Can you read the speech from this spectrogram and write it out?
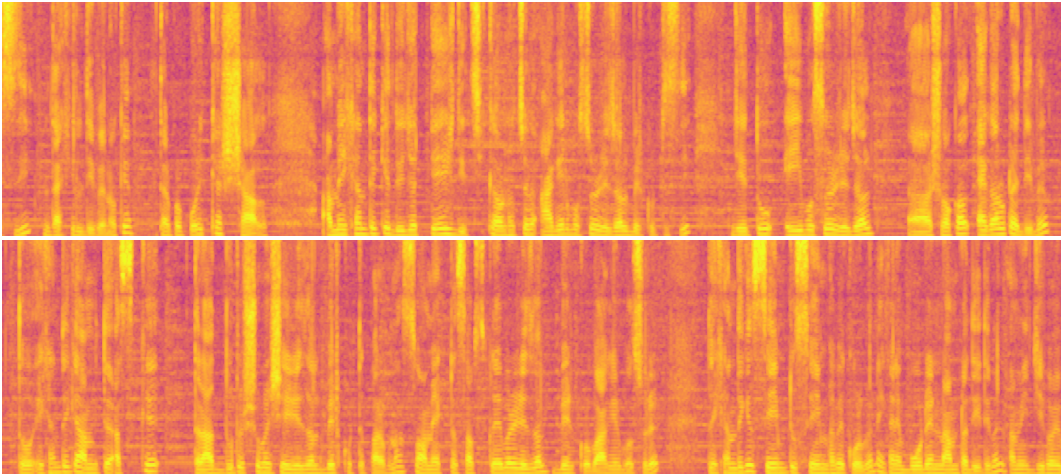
এসিসি দাখিল দিবেন ওকে তারপর পরীক্ষার সাল। আমি এখান থেকে দুই হাজার তেইশ দিচ্ছি, কারণ হচ্ছে আমি আগের বছরের রেজাল্ট বের করতেছি। যেহেতু এই বছরের রেজাল্ট সকাল এগারোটায় দিবে, তো এখান থেকে আমি তো আজকে রাত দুটোর সময় সেই রেজাল্ট বের করতে পারব না। সো আমি একটা সাবস্ক্রাইবার রেজাল্ট বের করব আগের বছরের। তো এখান থেকে সেম টু সেমভাবে করবেন। এখানে বোর্ডের নামটা দিয়ে দেবেন। আমি যেভাবে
